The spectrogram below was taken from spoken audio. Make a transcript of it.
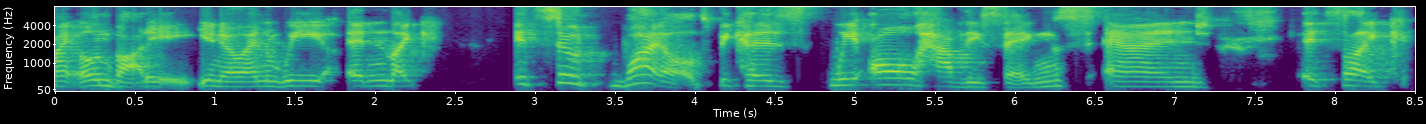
my own body you know and we and like it's so wild because we all have these things and it's like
